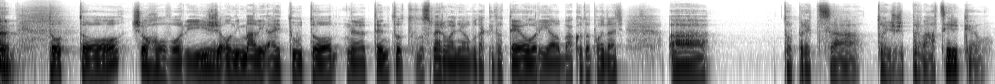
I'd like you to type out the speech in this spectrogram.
toto, čo hovorí, že oni mali aj túto, e, tento toto smerovanie, alebo takéto teórie, alebo ako to povedať, a to predsa, to je že prvá církev.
